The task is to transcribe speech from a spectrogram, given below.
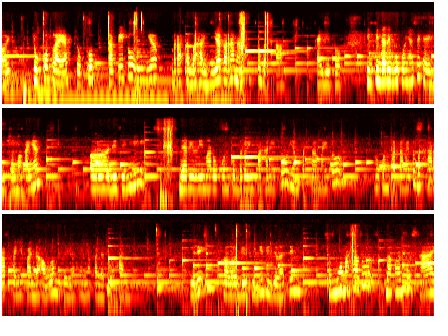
e, cukup lah ya, cukup, tapi itu dia merasa bahagia karena memang itu berkah kayak gitu. Inti dari bukunya sih kayak gitu. Makanya uh, di sini dari lima rukun keberlimpahan itu yang pertama itu rukun pertama itu berharap hanya pada Allah gitu ya hanya pada Tuhan. Jadi kalau di sini dijelasin semua masalah tuh bakalan selesai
